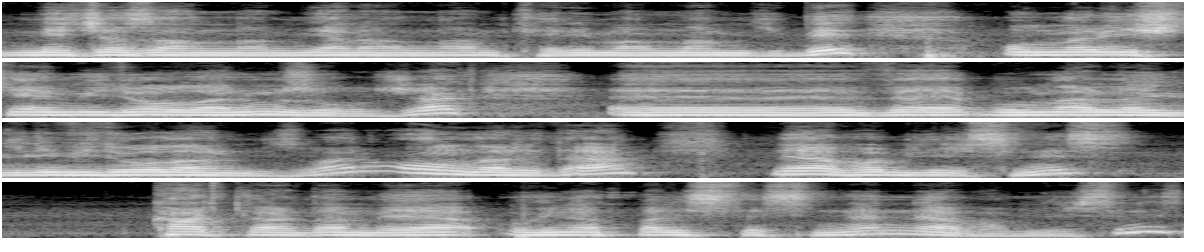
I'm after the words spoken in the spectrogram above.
mecaz anlam, yan anlam, terim anlam gibi onları işleyen videolarımız olacak. Ve bunlarla ilgili videolarımız var. Onları da ne yapabilirsiniz? Kartlardan veya oynatma listesinden ne yapabilirsiniz?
